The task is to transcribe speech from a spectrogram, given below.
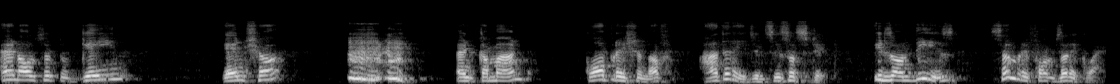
and also to gain, ensure, and command cooperation of other agencies of state. It is on these some reforms are required.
